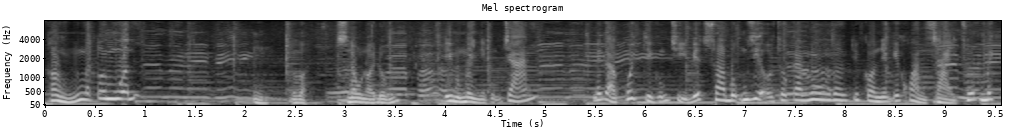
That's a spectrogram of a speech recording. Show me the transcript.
Không, nhưng mà tôi muốn. Ừ, đúng rồi. Snow nói đúng. Đi một mình thì cũng chán. Mấy cả Quick thì cũng chỉ biết xoa bụng rượu cho Karu thôi, chứ còn những cái khoản trải chuốt make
